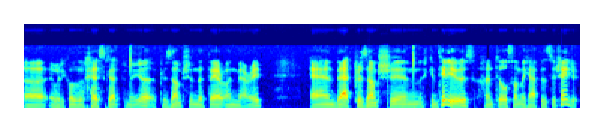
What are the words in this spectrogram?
uh, what he calls a cheskat penuya, a presumption that they are unmarried, and that presumption continues until something happens to change it.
